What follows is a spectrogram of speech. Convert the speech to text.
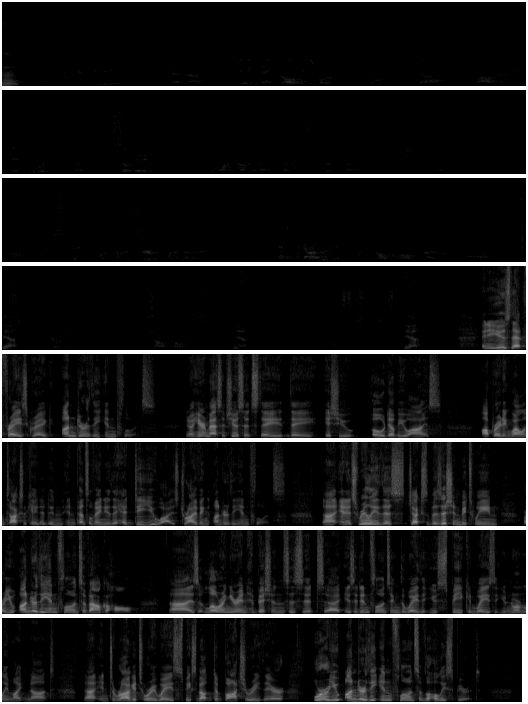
Mm. And you use that phrase, Greg, under the influence. You know, here in Massachusetts, they, they issue OWIs, operating while intoxicated. In, in Pennsylvania, they had DUIs, driving under the influence. Uh, and it's really this juxtaposition between are you under the influence of alcohol? Uh, is it lowering your inhibitions? Is it, uh, is it influencing the way that you speak in ways that you normally might not? Uh, in derogatory ways, speaks about debauchery there. Or are you under the influence of the Holy Spirit?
